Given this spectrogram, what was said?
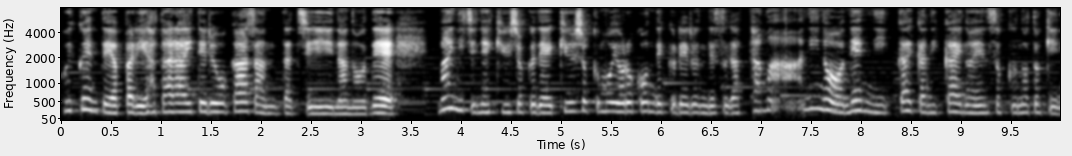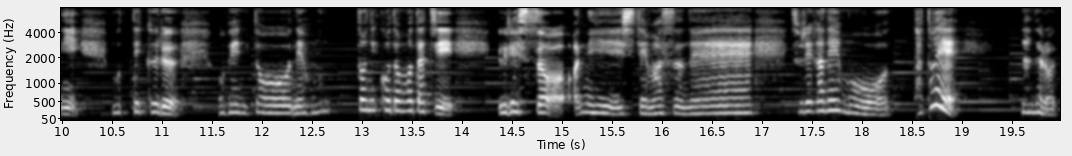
保育園ってやっぱり働いてるお母さんたちなので、毎日ね、給食で、給食も喜んでくれるんですが、たまにの年に1回か2回の遠足の時に持ってくるお弁当をね、本当に子供たち嬉しそうにしてますね。それがね、もう、たとえ、なんだろう、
